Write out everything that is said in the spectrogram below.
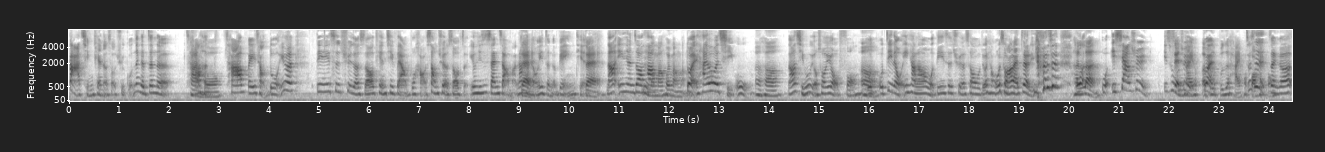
大晴天的时候去过，那个真的差很差非常多，因为。第一次去的时候天气非常不好，上去的时候整，尤其是山上嘛，那很容易整个变阴天。对，然后阴天之后它茫茫灰茫茫，对，它又会起雾。嗯哼，然后起雾有时候又有风。嗯，我我记得我印象当中，我第一次去的时候，我就想为什么要来这里？就是很冷。我一下去一出去，对，不是海，就是整个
